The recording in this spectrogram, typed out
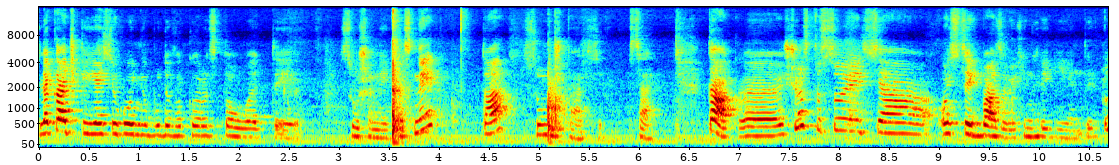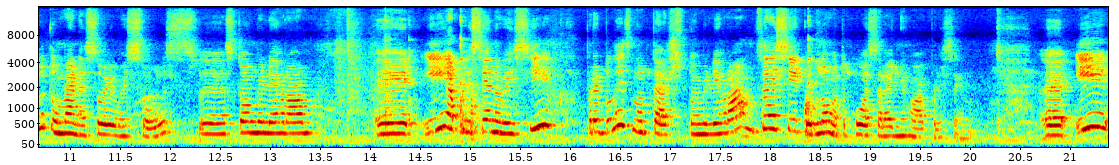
Для качки я сьогодні буду використовувати сушений чесник та суміш перців. Все. Так, е, що стосується ось цих базових інгредієнтів, тут у мене соєвий соус е, 100 мг е, і апельсиновий сік приблизно теж 100 мг. Це сік одного такого середнього апельсину. Е, І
